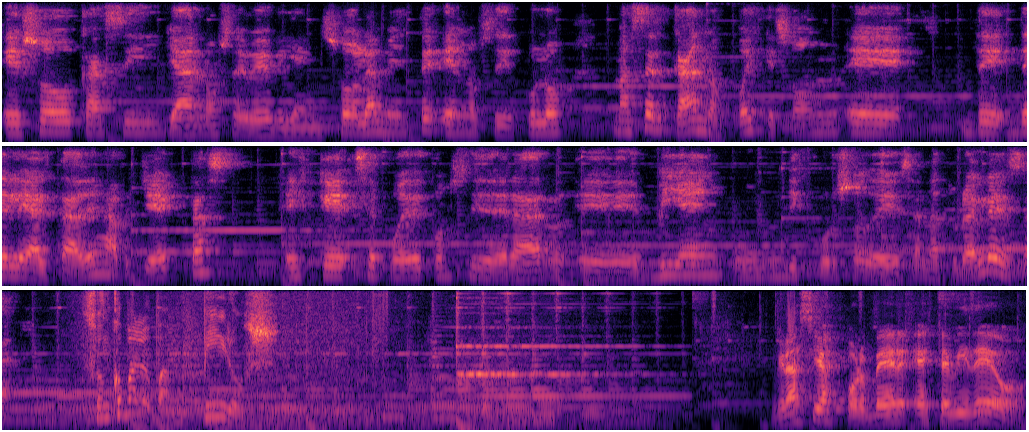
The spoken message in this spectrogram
eso casi ya no se ve bien, solamente en los círculos más cercanos, pues que son de, de lealtades abyectas es que se puede considerar eh, bien un discurso de esa naturaleza. Son como los vampiros. Gracias por ver este video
